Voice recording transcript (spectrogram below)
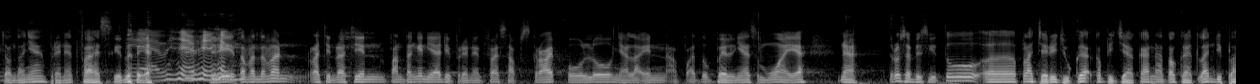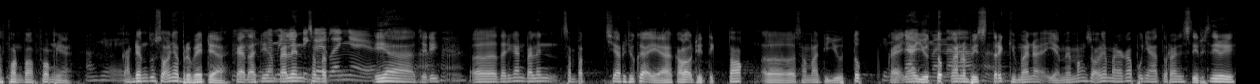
Contohnya Brand Advice gitu Iya, ya. benar-benar. Jadi teman-teman rajin-rajin pantengin ya di Brand Advice, subscribe, follow, nyalain apa tuh belnya semua ya. Nah, terus habis itu eh, pelajari juga kebijakan atau guideline di platform-platformnya. Oke. Kadang tuh soalnya berbeda. Kayak Mm, tadi yang Pelin sempat ya? Iya, jadi eh, tadi kan Pelin sempat share juga ya kalau di TikTok eh, sama di YouTube Gimana, kayaknya YouTube kan gimana, lebih ha. strict gimana? Ya memang soalnya mereka punya aturan sendiri-sendiri.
